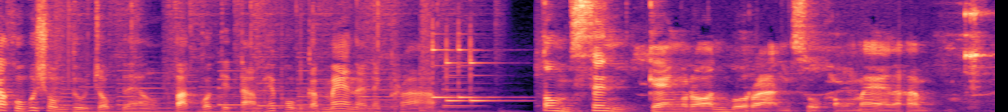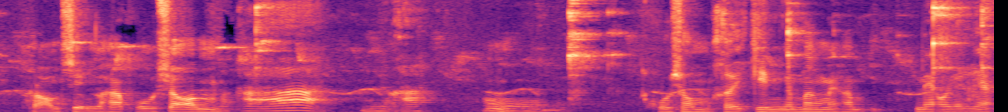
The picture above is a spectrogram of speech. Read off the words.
ถ้าคุณผู้ชมดูจบแล้ว ฝากกดติดตามให้ผมกับแม่หน่อยนะครับ ต้มเส้นแกงร้อนโบราณสูตรของแม่นะครับ พร้อมชิมแล้วครับคุณผู้ชมมาค่ะนี่นะคะโอ้คุณผู้ชมเคยกินกันบ้างไหมครับ แนวอย่างเงี้ย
